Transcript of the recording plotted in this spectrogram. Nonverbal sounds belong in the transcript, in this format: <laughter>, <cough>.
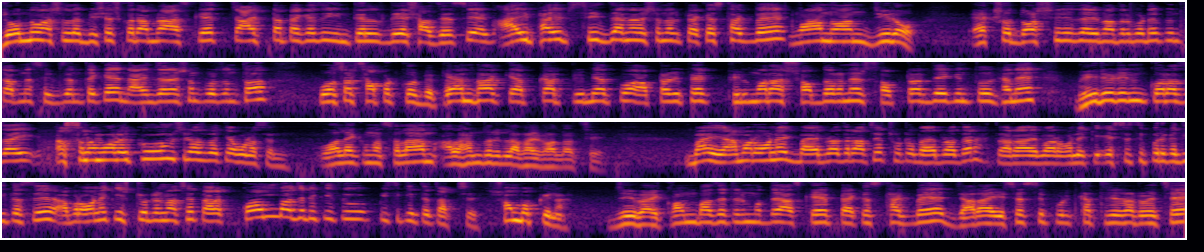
জন্য আসলে বিশেষ করে আমরা আজকে চারটা প্যাকেজে ইন্টেল দিয়ে সাজিয়েছি। আই ফাইভ সিক্স জেনারেশনের প্যাকেজ থাকবে ওয়ান ওয়ান জিরো একশো দশ সিরিজের এই মাদারবোর্ডে কিন্তু আপনার সিক্স জেন থেকে নাইন জেনারেশন পর্যন্ত প্রসার সাপোর্ট করবে। Canva CapCut Premiere Pro After Effect Filmora সব ধরনের সফটওয়্যার দিয়ে কিন্তু এখানে ভিডিও এডিটিং করা যায়। আসসালামু আলাইকুম সিরাজ ভাই কেমন আছেন? ওয়ালাইকুম আসসালাম আলহামদুলিল্লাহ ভাই ভালো আছে। ভাই আমার অনেক ভাই ব্রাদার আছে ছোট ভাই ব্রাদার তারা এবার অনেকে এসএসসি পরীক্ষা দিতেছে আবার অনেক স্টুডেন্ট আছে তারা কম বাজেটে কিছু পিসি কিনতে চাচ্ছে সম্ভব কিনা? জি ভাই কম বাজেটের মধ্যে আজকে প্যাকেজ থাকবে যারা এসএসসি পরীক্ষার্থীরা রয়েছে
